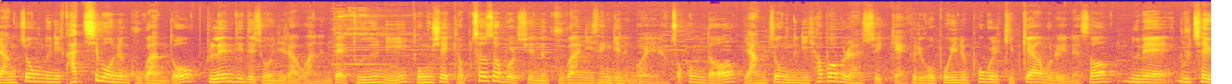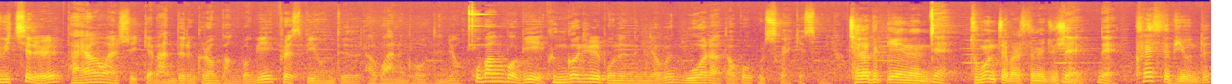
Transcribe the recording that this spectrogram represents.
양쪽 눈이 같이 보는 구간도 블렌디드 존이라고 하는데 두 눈이 동시에 겹쳐서 볼 수 있는 구간이 생기는 거예요. 조금 더 양쪽 눈이 협업을 할 수 있게 그리고 보이는 폭을 깊게 함으로 인해서 눈의 물체 위치를 다양화할 수 있게 만드는 그런 방법이 프레스 비욘드라고 하는 거거든요. 그 방법이 근거리를 보는 능력은 우월하다고 볼 수가 있겠습니다. 제가 듣기에 는 네. 두 번째 말씀해 주신 네, 네. 프레스 비욘드?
